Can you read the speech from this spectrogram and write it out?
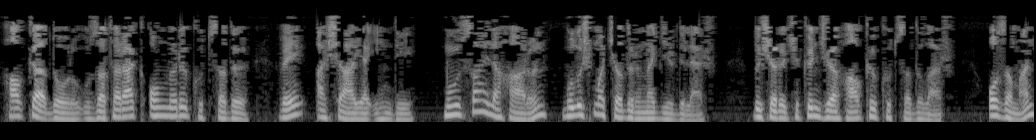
halka doğru uzatarak onları kutsadı ve aşağıya indi. Musa ile Harun buluşma çadırına girdiler. Dışarı çıkınca halkı kutsadılar. O zaman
